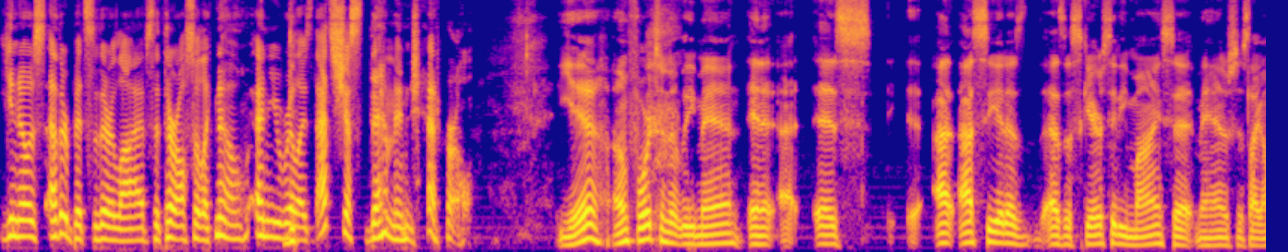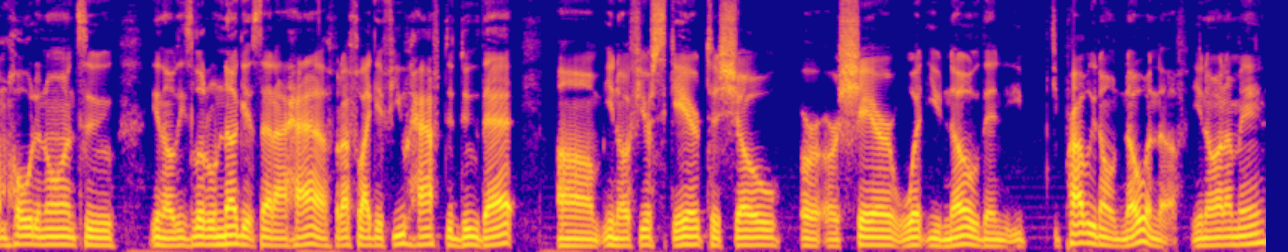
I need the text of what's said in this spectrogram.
you notice other bits of their lives that they're also like, no. And you realize that's just them in general. Yeah, unfortunately, man. And it, it's, I, I see it as as a scarcity mindset, man. It's just like I'm holding on to, you know, these little nuggets that I have. But I feel like if you have to do that, um, you know, if you're scared to show or, or share what you know, then you, you probably don't know enough. You know what I mean?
